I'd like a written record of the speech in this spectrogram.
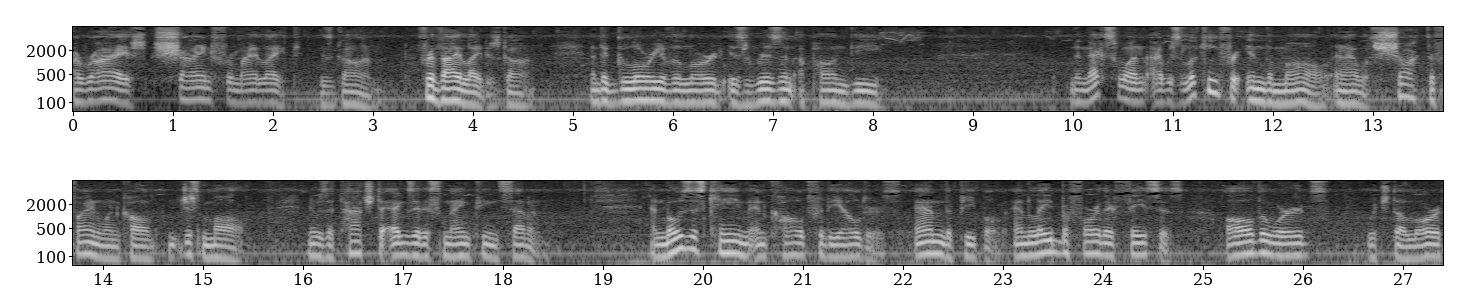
Arise, shine, for my light is gone, for thy light is gone, and the glory of the Lord is risen upon thee. The next one I was looking for in the mall, and I was shocked to find one called just Mall. It was attached to Exodus 19:7. And Moses came and called for the elders and the people, and laid before their faces all the words which the Lord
